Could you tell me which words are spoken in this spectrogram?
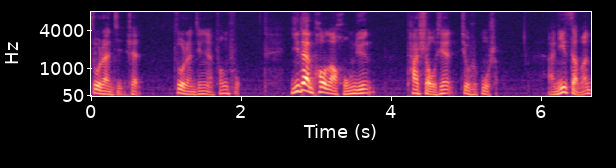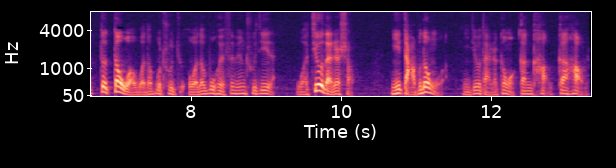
作战谨慎，作战经验丰富，一旦碰到红军，他首先就是固守。啊，你怎么斗斗我，我都不出，我都不会分兵出击的，我就在这守，你打不动我，你就在这跟我干耗干耗着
